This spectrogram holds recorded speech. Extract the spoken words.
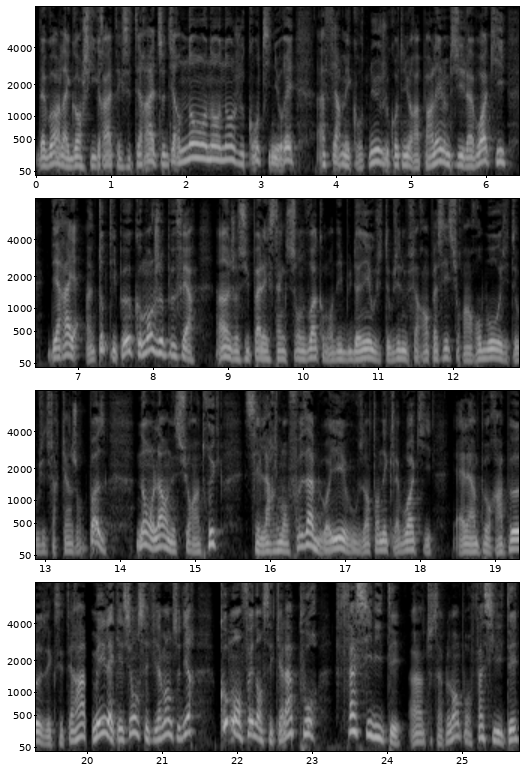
d'avoir la gorge qui gratte, etc. Et de se dire non, non, non, je continuerai à faire mes contenus, je continuerai à parler, même si j'ai la voix qui déraille un tout petit peu. Comment je peux faire hein, Je suis pas à l'extinction de voix comme en début d'année où j'étais obligé de me faire remplacer sur un robot et j'étais obligé de faire 15 jours de pause. Non, là on est sur un truc, c'est largement faisable. Vous voyez, vous entendez que la voix qui, elle est un peu rappeuse, etc. Mais la question c'est finalement de se dire comment on fait dans ces cas-là pour faciliter, hein, tout simplement pour faciliter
